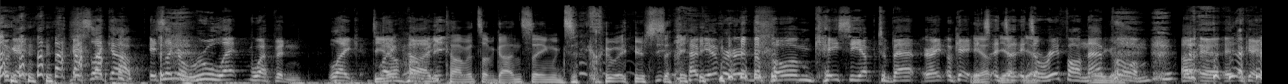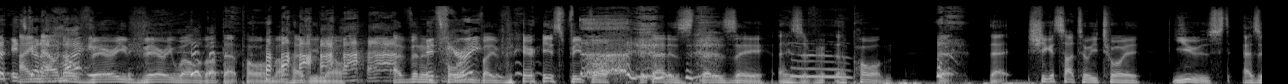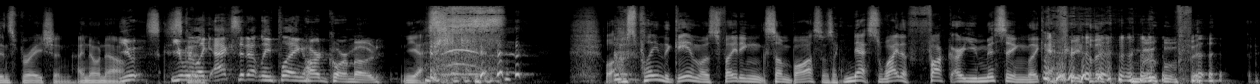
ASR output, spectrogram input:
okay. It's like a. It's like a roulette weapon. Like Do you like, know how uh, many y- comments I've gotten saying exactly what you're saying? have you ever heard the poem "Casey Up to Bat"? Right? Okay, it's Yep, it's, yep, a, it's a riff on that There you go. poem. Uh, uh, okay, it's I now a know very, very well about that poem. I'll have you know. I've been informed by various people that that is that is a that is a, a poem that that Shigesato Itoi used as inspiration. I know now. you It's- it's you were good. like accidentally playing hardcore mode. yes. Well, I was playing the game. I was fighting some boss. I was like, Ness, why the fuck are you missing like every other move? For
